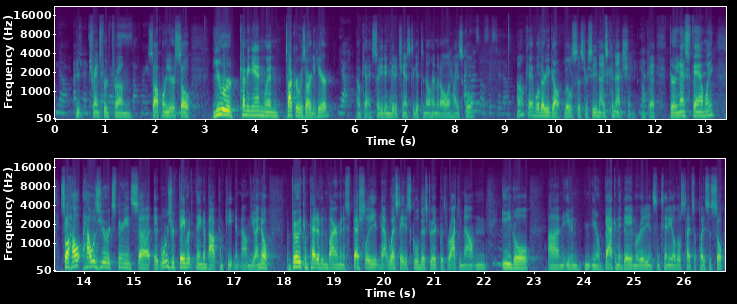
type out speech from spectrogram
No, I You transferred, transferred from sophomore year. sophomore year. So, you were coming in when Tucker was already here. Yeah. Okay, so you didn't get a chance to get to know him at all in high school. I know his little sister though. Okay, well there you go, little sister. See, nice connection. Yeah. Okay, very nice family. So how, how was your experience? Uh, it- what was your favorite thing about competing at Mountain View? I know a very competitive environment, especially that West Ada School District with Rocky Mountain, Mm-hmm. Eagle, um, even you know back in the day, Meridian, Centennial, those types of places. So,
